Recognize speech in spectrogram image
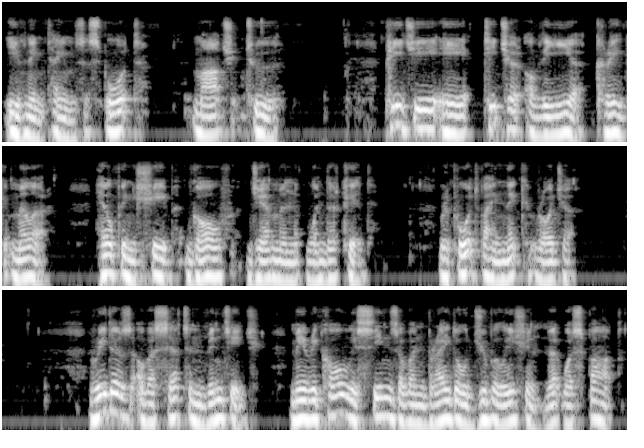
Evening Times Sport, March 2. PGA Teacher of the Year Craig Miller helping shape golf German wonderkid. Report by Nick Rodger. Readers of a certain vintage may recall the scenes of unbridled jubilation that were sparked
